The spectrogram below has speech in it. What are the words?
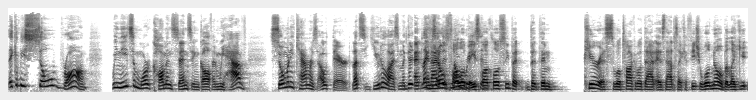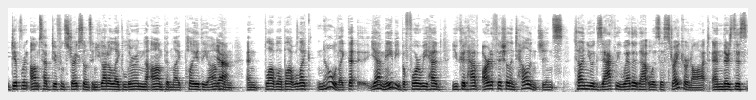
they can be so wrong. We need some more common sense in golf, and we have so many cameras out there. Let's utilize them. Like, and, like and I don't follow no baseball closely, but but then purists will talk about that as that's like a feature. Well, no, but like you, different umps have different strike zones, and you got to like learn the ump and like play the ump yeah. and and blah blah blah. Well, like no, like that. Yeah, maybe before we had you could have artificial intelligence telling you exactly whether that was a strike or not, and there's this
